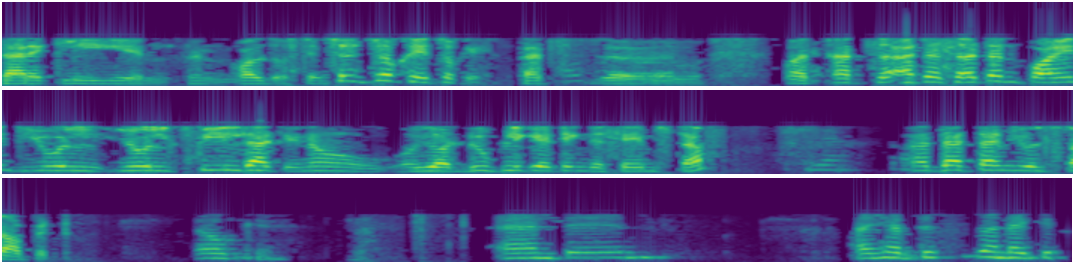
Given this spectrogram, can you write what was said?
directly and, and all those things. So it's okay. It's okay. That's. Uh, but at at a certain point, you will you will feel that you know you are duplicating the same stuff. Yeah. At that time, you will stop it. Okay. And then I have this is a negative.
